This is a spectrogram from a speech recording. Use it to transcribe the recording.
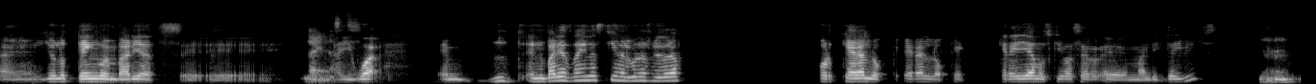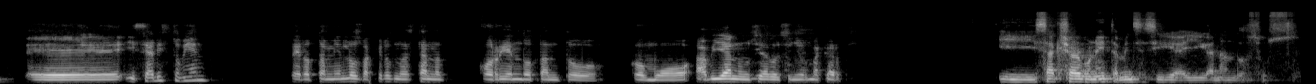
Eh, yo lo tengo en varias. Eh, Igual, en, en, varias Dynasty, en algunas redraft, porque era lo, era lo que creíamos que iba a ser eh, Malik Davis. y se ha visto bien, pero también los vaqueros no están corriendo tanto como había anunciado el señor McCarthy. Y Zach Charbonnet también se sigue ahí ganando sus.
